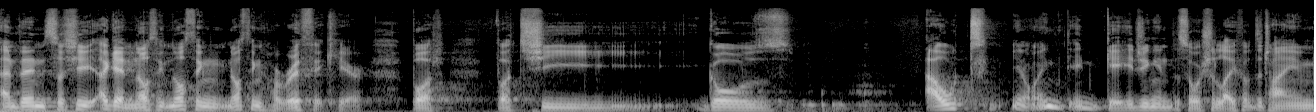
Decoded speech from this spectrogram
and then, so she, again, nothing, nothing, nothing horrific here, but, but she goes out, you know, in, engaging in the social life of the time,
